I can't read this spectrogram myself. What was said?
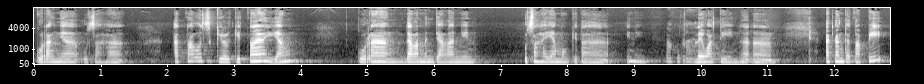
kurangnya usaha atau skill kita yang kurang dalam menjalani usaha yang mau kita ini Lakukan. lewatin. heeh. Akan tetapi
